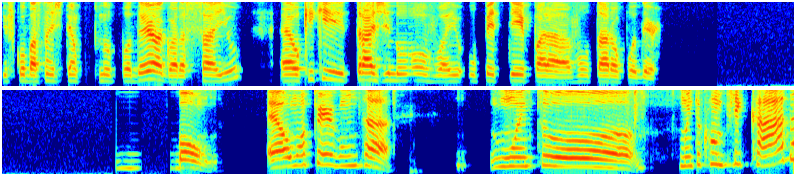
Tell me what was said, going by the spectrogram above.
E ficou bastante tempo no poder, agora saiu. É, o que, que traz de novo aí o PT para voltar ao poder? Bom, é uma pergunta muito muito complicada,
